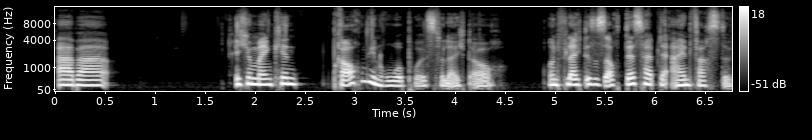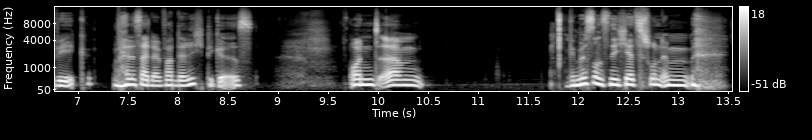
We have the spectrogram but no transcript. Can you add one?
Aber ich und mein Kind brauchen den Ruhepuls vielleicht auch. Und vielleicht ist es auch deshalb der einfachste Weg, weil es halt einfach der richtige ist. Und ähm, wir müssen uns nicht jetzt schon im,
